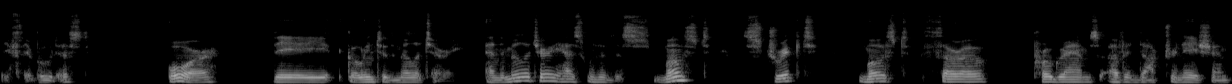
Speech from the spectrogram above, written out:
if they're Buddhist, or they go into the military. And the military has one of the most strict, most thorough programs of indoctrination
